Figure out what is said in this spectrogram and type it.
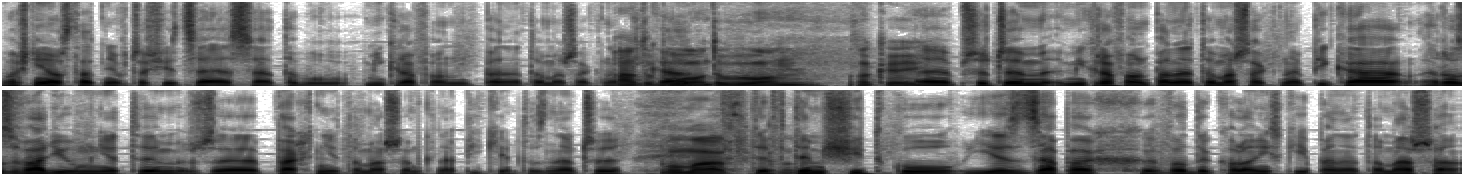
Właśnie ostatnio w czasie CS-a to był mikrofon pana Tomasza Knapika. A, to był on, to był on. Okay. E, przy czym mikrofon pana Tomasza Knapika rozwalił mnie tym, że pachnie Tomaszem Knapikiem. To znaczy w, w tym sitku jest zapach wody kolońskiej pana Tomasza.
